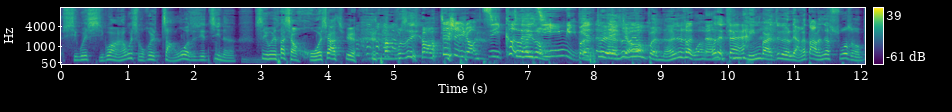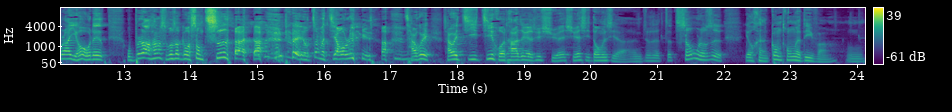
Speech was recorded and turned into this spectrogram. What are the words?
行为习惯，他为什么会掌握这些技能？是因为他想活下去，他 不是要。这是一种基刻 在基因里面的对，这是一种本能，就是我我得听明白这个两个大人在说什么，不然以后我得我不知道他们什么时候给我送吃的，对，有这么焦虑的，才会才会激激活他这个去学学习东西啊。就是这生物都是有很共通的地方，嗯，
